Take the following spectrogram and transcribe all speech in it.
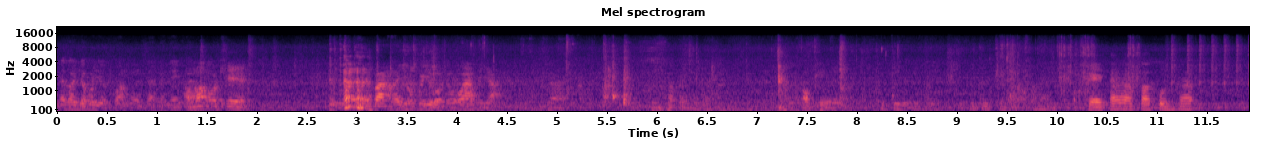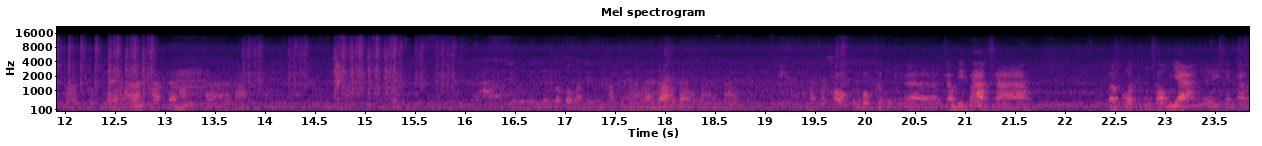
แล้วก็ยกประโยชน์ความสงสัยแบบนี้อ๋อโอเค ถึงได้บ้างแล้วยกประโยชน์แต่ว่าพยายามโอเค โอเคครับ ขอบคุณครับเดี๋ยวเป็นเรื่องเขาประวัติเดี๋ยวผมทำให้ได้ได้ได้ได้ขอบคุณผมเอ่อคำพิพากษาปรากฏทั้งสองอย่างเลยนะครับ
